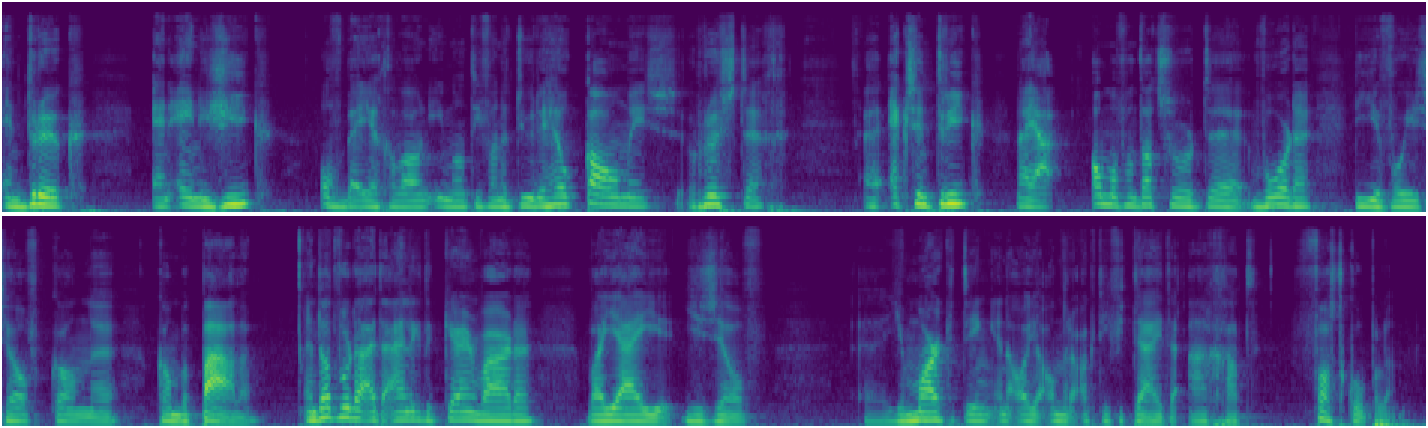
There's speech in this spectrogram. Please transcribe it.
en druk en energiek? Of ben je gewoon iemand die van nature heel kalm is, rustig, excentriek? Nou ja, allemaal van dat soort woorden die je voor jezelf kan, kan bepalen. En dat worden uiteindelijk de kernwaarden waar jij jezelf, je marketing en al je andere activiteiten aan gaat vastkoppelen.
